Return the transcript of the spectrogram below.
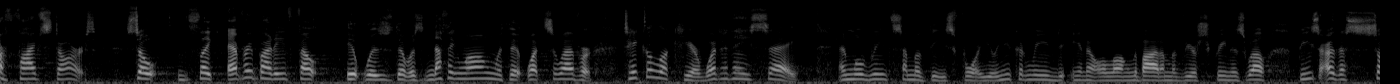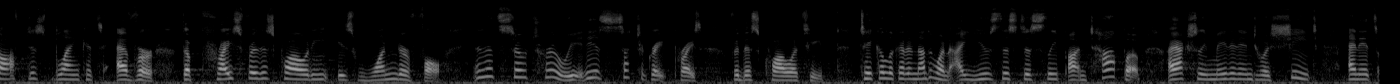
are five stars. So it's like everybody felt it was there was nothing wrong with it whatsoever. Take a look here. What do they say? And we'll read some of these for you. And you can read, you know, along the bottom of your screen as well. These are the softest blankets ever. The price for this quality is wonderful. And that's so true. It is such a great price for this quality. Take a look at another one. I use this to sleep on top of. I actually made it into a sheet and it's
